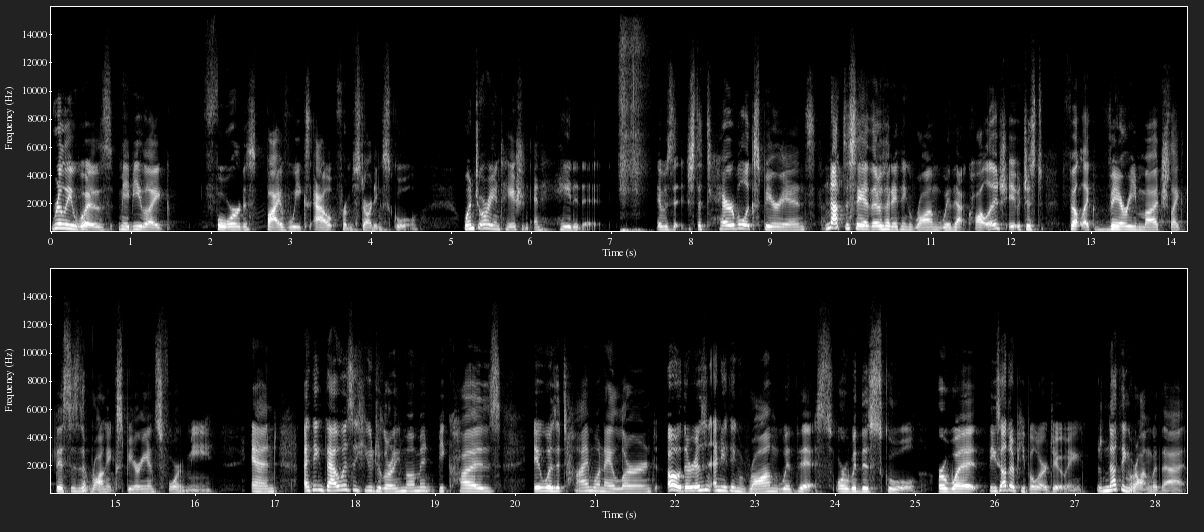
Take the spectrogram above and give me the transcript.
really was maybe like four to five weeks out from starting school. Went to orientation and hated it. It was just a terrible experience. Not to say that there was anything wrong with that college, it just felt like very much like this is the wrong experience for me. And I think that was a huge learning moment because it was a time when I learned, oh, there isn't anything wrong with this or with this school or what these other people are doing. There's nothing wrong with that.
